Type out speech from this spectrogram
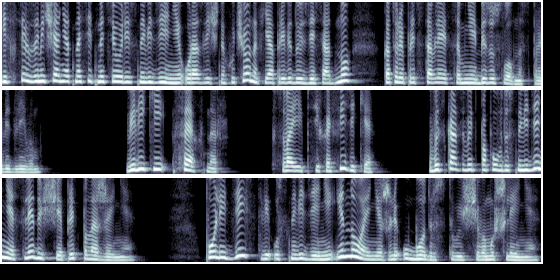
Из всех замечаний относительно теории сновидения у различных ученых я приведу здесь одно, которое представляется мне безусловно справедливым. Великий Фехнер в своей психофизике высказывает по поводу сновидения следующее предположение. Поле действий у сновидения иное, нежели у бодрствующего мышления.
